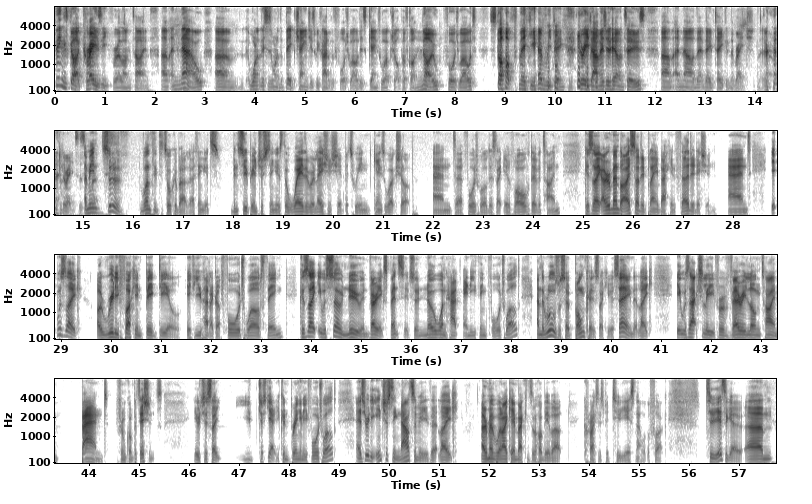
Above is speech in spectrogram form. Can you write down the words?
things got crazy for a long time. Um, and now, um, one of, this is one of the big changes we've had with Forge World is Games Workshop have gone no Forge World. Stop making everything three damage and hit on twos, um, and now they, they've taken the range, the reins. I mean, were. sort of one thing to talk about. I think it's been super interesting is the way the relationship between Games Workshop and uh, Forge World has like evolved over time. Because like I remember I started playing back in third edition, and it was like a really fucking big deal if you had like a Forge World thing. Because like it was so new and very expensive, so no one had anything Forge World, and the rules were so bonkers, like you were saying, that like it was actually for a very long time banned from competitions. It was just like you just yeah you couldn't bring any Forge World, and it's really interesting now to me that like I remember when I came back into the hobby about Christ it's been two years now what the fuck two years ago um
